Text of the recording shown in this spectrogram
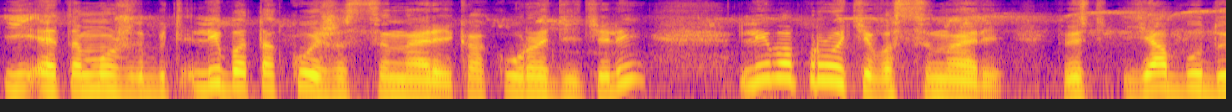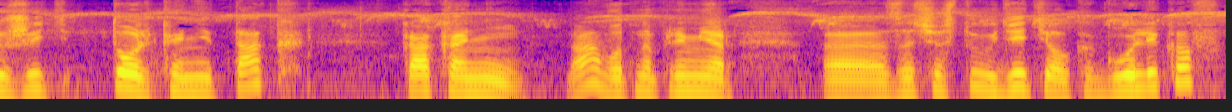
И это может быть либо такой же сценарий, как у родителей, либо противосценарий. То есть я буду жить только не так, как они. Да? Вот, например, э, зачастую дети алкоголиков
